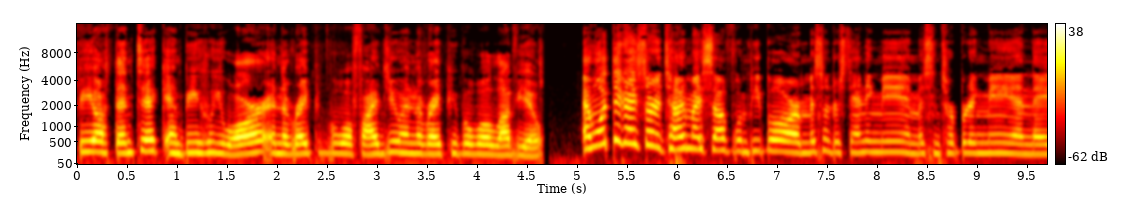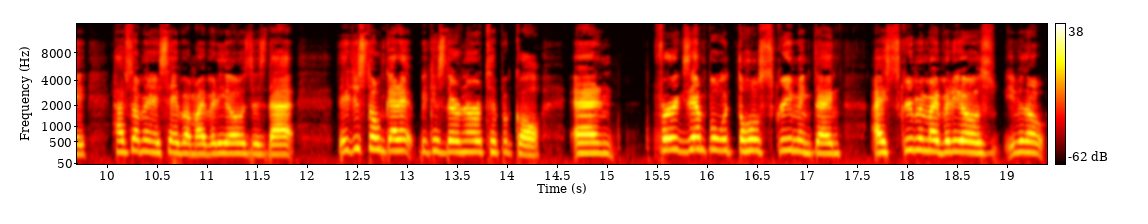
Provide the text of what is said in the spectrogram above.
be authentic and be who you are, and the right people will find you and the right people will love you. And one thing I started telling myself when people are misunderstanding me and misinterpreting me and they have something to say about my videos is that they just don't get it because they're neurotypical. And for example, with the whole screaming thing, I scream in my videos, even though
